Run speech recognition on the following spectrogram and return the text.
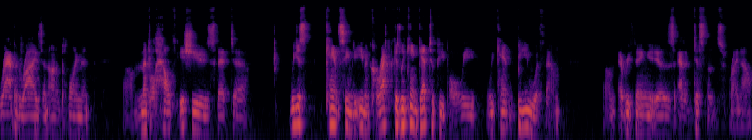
rapid rise in unemployment, um, mental health issues that uh, we just can't seem to even correct because we can't get to people. We we can't be with them. Um, everything is at a distance right now.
